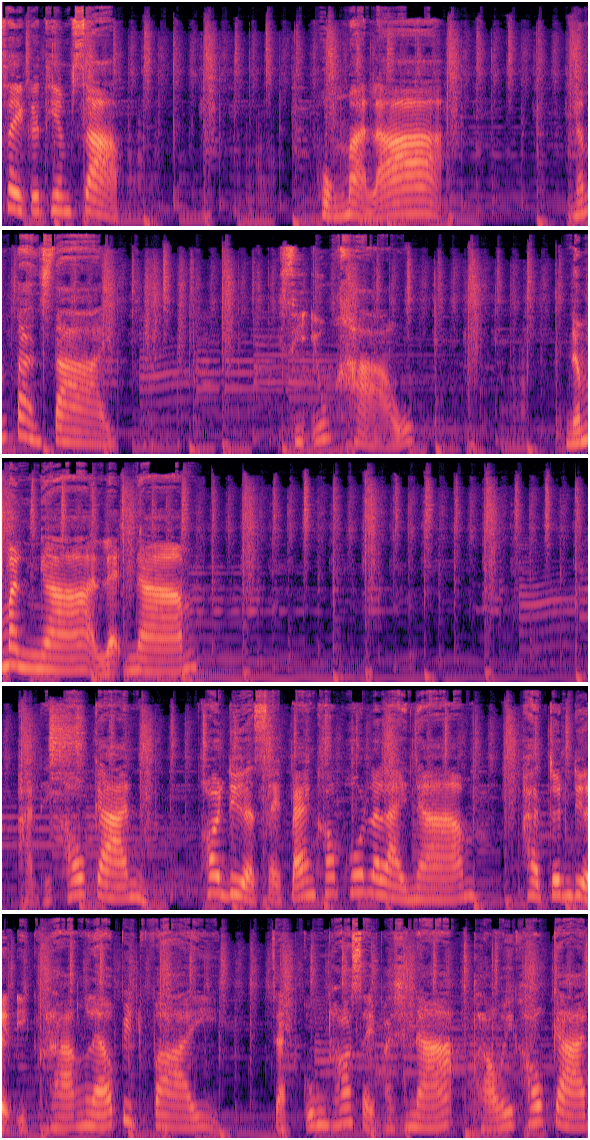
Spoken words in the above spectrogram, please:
ใส่กระเทียมสับ ผงหม่าล่า น้ำตาลทราย ซีอิ๊วขาว น้ำมันงาและน้ำผัดให้เข้ากัน พอเดือดใส่แป้งข้าวโพดละลายน้ำ ผัดจนเดือดอีกครั้งแล้วปิดไฟ จัดกุ้งทอดใส่ภาชนะเคล้าให้เข้ากัน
